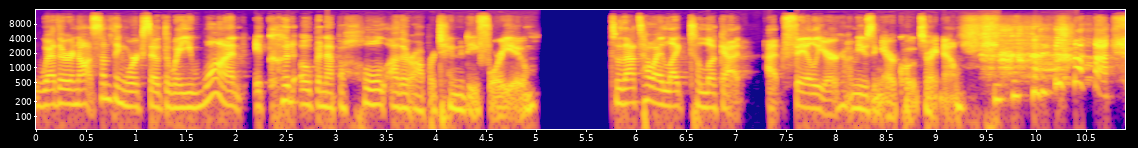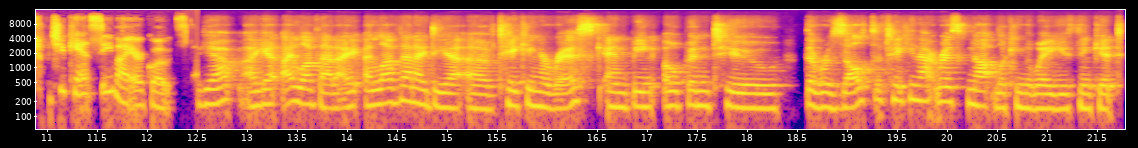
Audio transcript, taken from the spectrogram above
whether or not something works out the way you want, it could open up a whole other opportunity for you. So that's how I like to look at at failure. I'm using air quotes right now. but you can't see my air quotes. Yeah, I get I love that. I, I love that idea of taking a risk and being open to the result of taking that risk, not looking the way you think it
